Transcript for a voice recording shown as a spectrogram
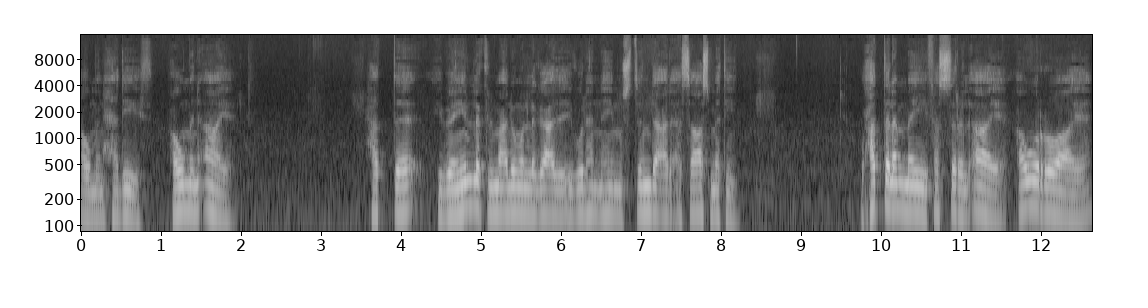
أو من حديث أو من آية حتى يبين لك المعلومة اللي قاعد يقولها ان هي مستندة على أساس متين. وحتى لما يفسر الآية أو الرواية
